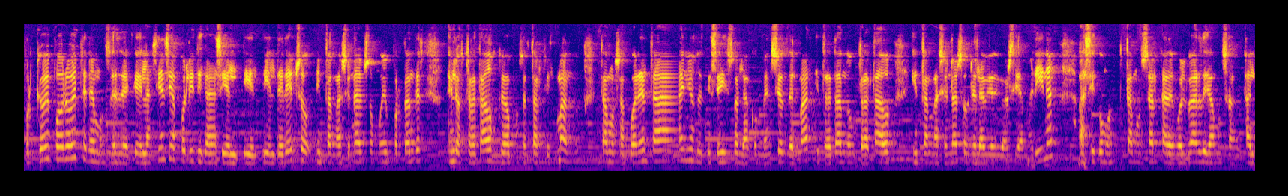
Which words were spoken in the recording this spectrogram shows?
Porque hoy por hoy tenemos desde que las ciencias políticas y el, y el, derecho internacional son muy importantes en los tratados que vamos a estar firmando. Estamos a 40 años de que se hizo la Convención del Mar y tratando un tratado internacional sobre la biodiversidad marina, así como estamos cerca de volver, digamos, al,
